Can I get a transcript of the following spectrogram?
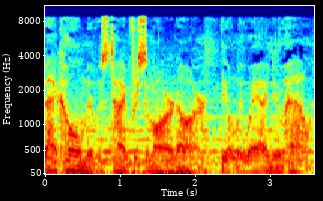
Back home, it was time for some R&R, the only way I knew how.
